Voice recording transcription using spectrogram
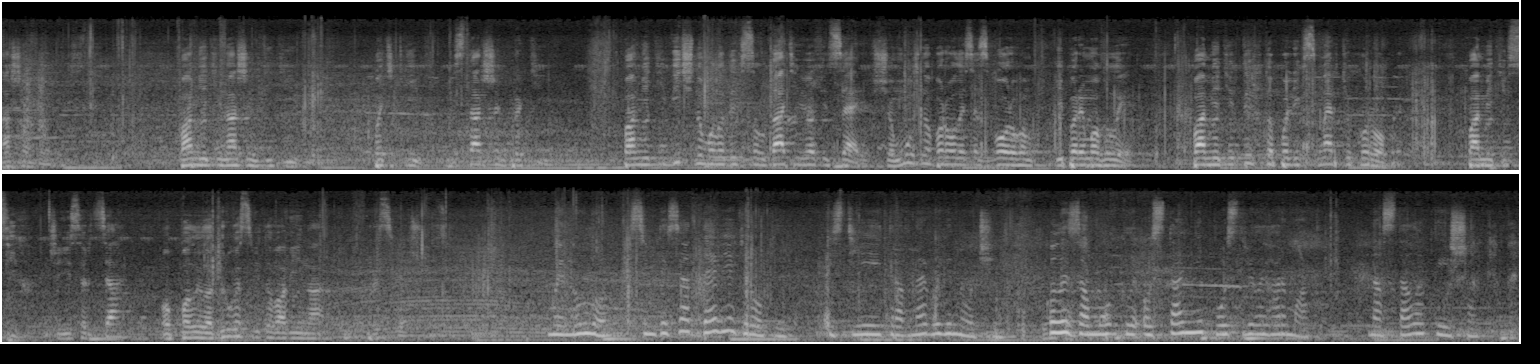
наша гордість. Пам'яті наших дітей, батьків і старших братів. Пам'яті вічно молодих солдатів і офіцерів, що мужно боролися з ворогом і перемогли. Пам'яті тих, хто поліг смертю хоробрих. Пам'яті всіх, чиї серця обпалила Друга світова війна, присвячується. Минуло 79 років із тієї травневої ночі, коли замовкли останні постріли гармат. Настала тиша,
